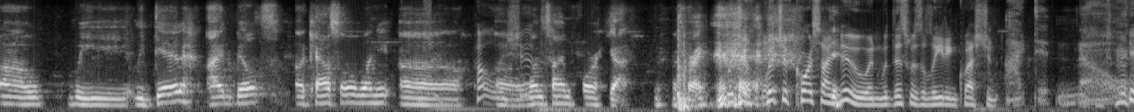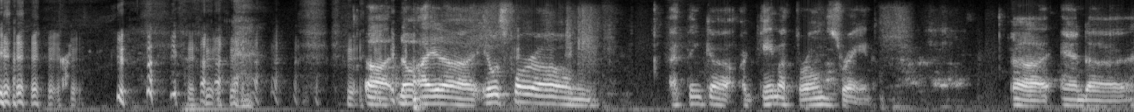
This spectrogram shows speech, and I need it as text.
Uh, we we did. I built a castle one uh, uh, shit. one time for yeah, right. which, of, which of course I knew, and this was a leading question. I didn't know. uh, no, I uh, it was for um, I think uh, a Game of Thrones reign, uh, and uh,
